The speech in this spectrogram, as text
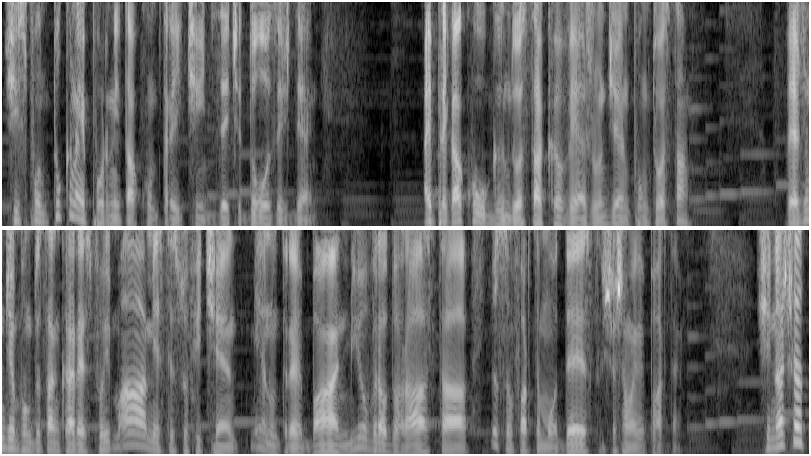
Și spun, tu când ai pornit acum 3, 5, 10, 20 de ani, ai plecat cu gândul ăsta că vei ajunge în punctul ăsta? Vei ajunge în punctul ăsta în care spui, ma, mi este suficient, mie nu trebuie bani, eu vreau doar asta, eu sunt foarte modest și așa mai departe. Și n-aș vrea,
